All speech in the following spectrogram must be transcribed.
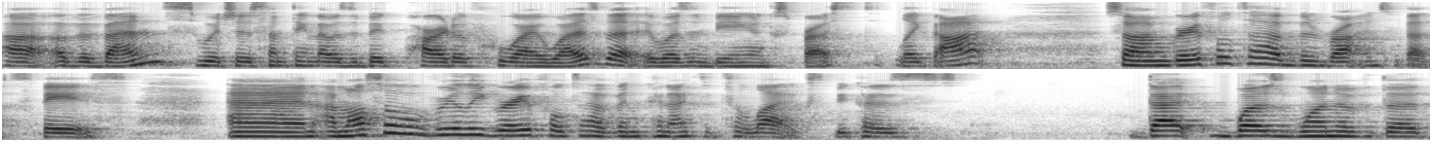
uh, of events, which is something that was a big part of who I was, but it wasn't being expressed like that. So I'm grateful to have been brought into that space. And I'm also really grateful to have been connected to Lex because that was one of the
